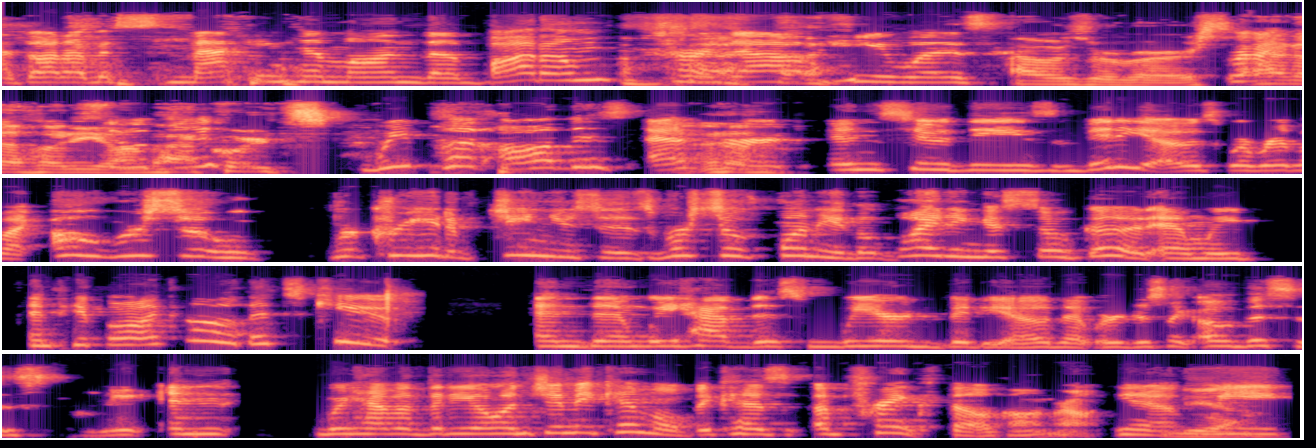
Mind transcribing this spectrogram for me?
i thought i was smacking him on the bottom turned out he was I was reversed. I had a hoodie So on this- backwards. we put all this effort into these videos where we're like, oh, we're so we're creative geniuses. We're so funny. The lighting is so good, and we and people are like, oh, that's cute. And then we have this weird video that we're just like, oh, this is funny. And we have a video on Jimmy Kimmel because a prank fell gone wrong. You know, Yeah. we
